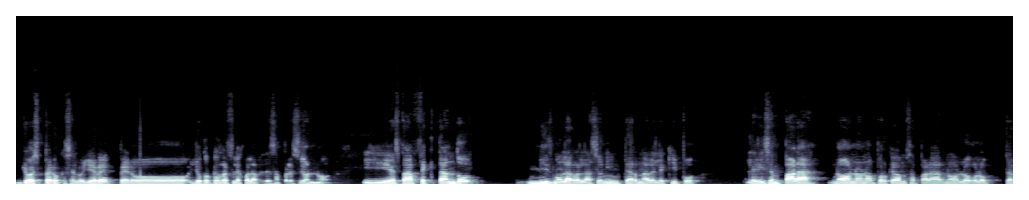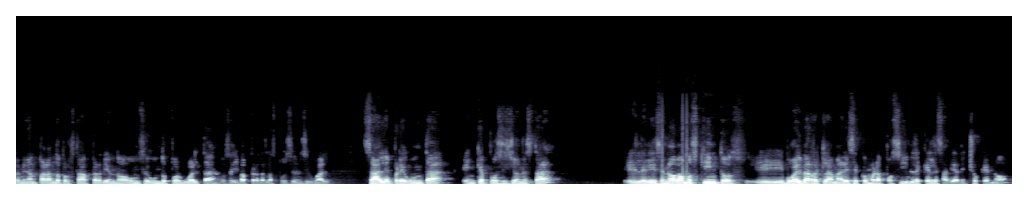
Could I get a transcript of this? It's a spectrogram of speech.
yo espero que se lo lleve, pero yo creo que es reflejo de esa presión, ¿no? Y está afectando mismo la relación interna del equipo. Le dicen, para, no, no, no, ¿por qué vamos a parar? ¿no? Luego lo terminan parando porque estaba perdiendo un segundo por vuelta, o sea, iba a perder las posiciones igual. Sale, pregunta en qué posición está, y le dice, no, vamos quintos, y vuelve a reclamar ese cómo era posible, que él les había dicho que no,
